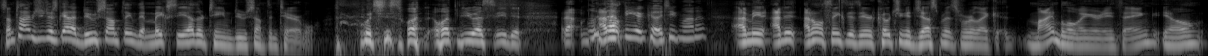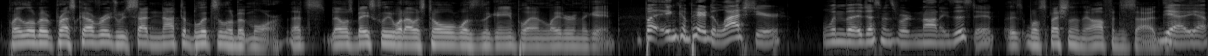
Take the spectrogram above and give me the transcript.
Sometimes you just got to do something that makes the other team do something terrible, which is what what USC did. Would that be your coaching motto? I mean, I did. I don't think that their coaching adjustments were like mind blowing or anything. You know, play a little bit of press coverage. We decided not to blitz a little bit more. That's that was basically what I was told was the game plan later in the game. But in compared to last year, when the adjustments were non-existent, It's- well, especially on the offensive side. yeah, yeah,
